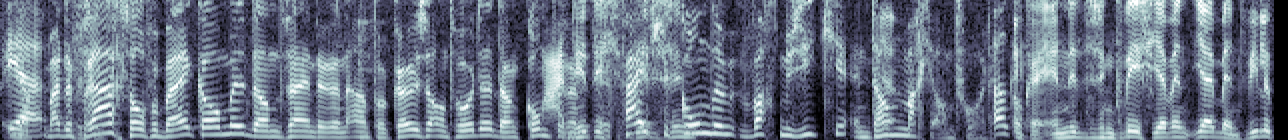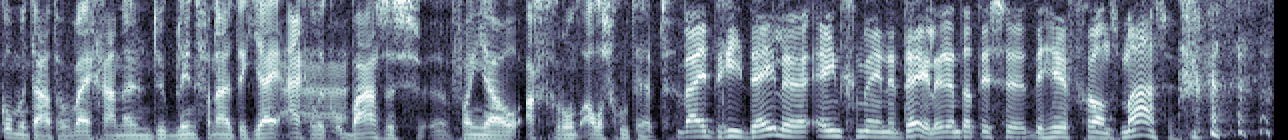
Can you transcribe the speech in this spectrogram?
Ja. Maar de vraag zal voorbij komen. Dan zijn er een aantal keuzeantwoorden. Dan komt er een is, vijf seconden wachtmuziekje. En dan mag je antwoorden. Oké, en dit is een quiz. Jij bent, jij bent wielencommentator. Wij gaan er natuurlijk blind vanuit dat jij eigenlijk op basis eh, van jouw achtergrond alles goed hebt. Wij drie delen één gemene deler. En dat is uh, de heer Frans Maasen.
